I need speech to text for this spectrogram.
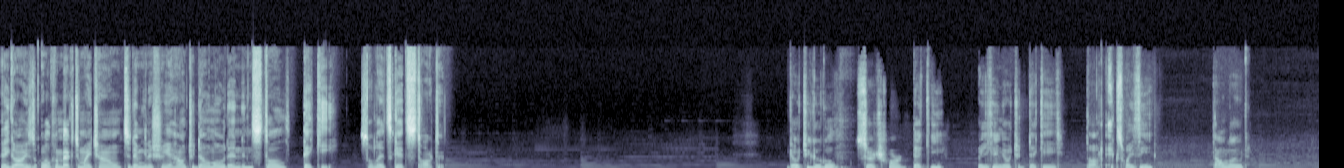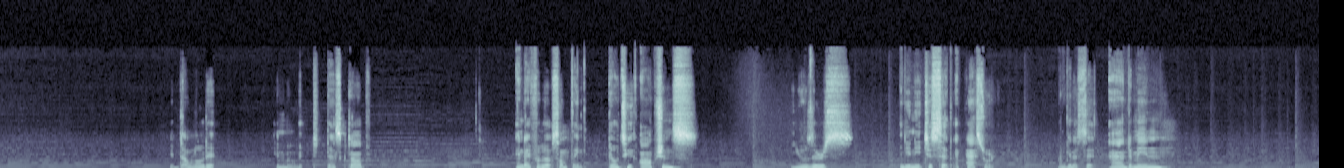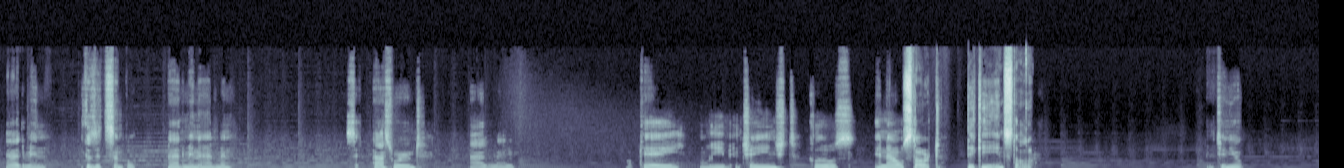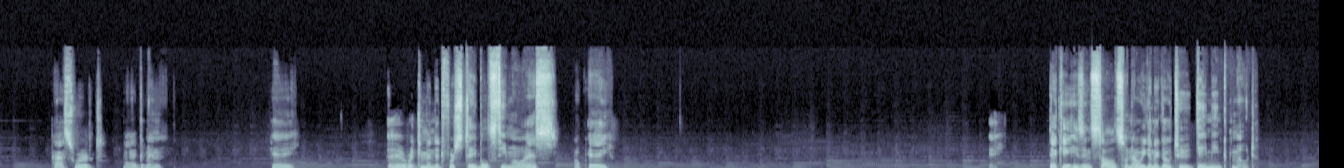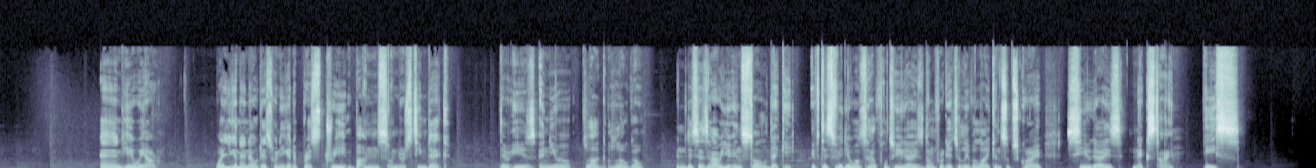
Hey guys, welcome back to my channel. Today I'm going to show you how to download and install Decky. So let's get started. Go to Google, search for Decky, or you can go to Decky.xyz, download. You download it, you move it to desktop. And I forgot something go to options users and you need to set a password? I'm gonna set admin admin because it's simple. Admin admin. Set password admin. Okay leave and changed close and now start Decky installer. Continue password admin okay. Uh, recommended for stable SteamOS okay. Okay. Decky is installed so now we're gonna go to gaming mode. And here we are. What you're gonna notice when you're gonna press three buttons on your Steam Deck there is a new plug logo and this is how you install Decky. If this video was helpful to you guys, don't forget to leave a like and subscribe. See you guys next time. Peace.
